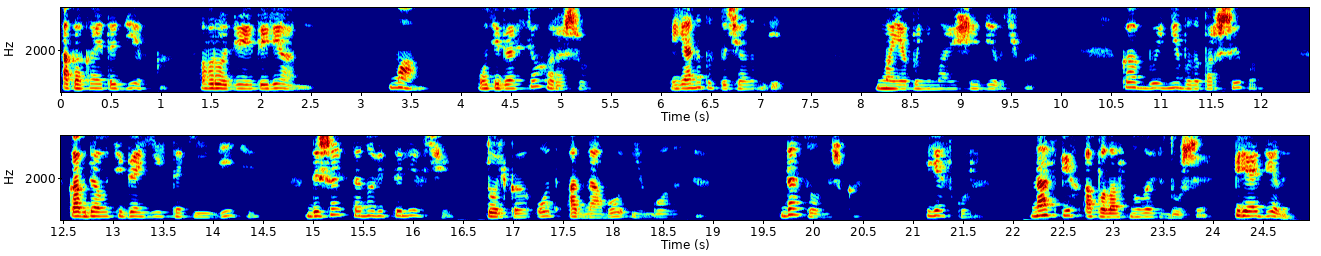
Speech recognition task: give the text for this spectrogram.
а какая-то девка, вроде этой Лианы. «Мам, у тебя все хорошо?» Яна постучала в дверь. Моя понимающая девочка. Как бы не было паршиво, когда у тебя есть такие дети, дышать становится легче только от одного их голоса. Да, солнышко, я скоро. Наспех ополоснулась в душе, переоделась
